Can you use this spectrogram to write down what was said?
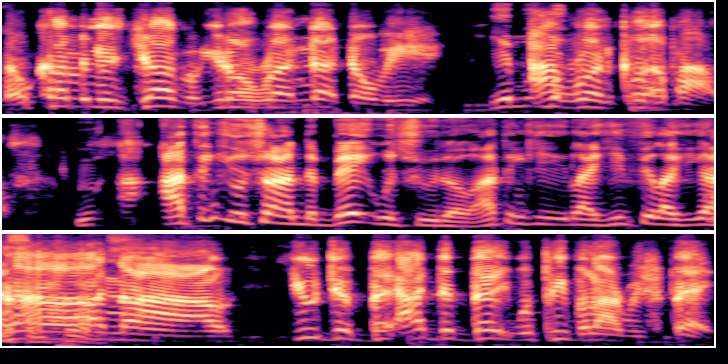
don't come in this jungle. You don't run nothing over here. yeah but, I run clubhouse. I think he was trying to debate with you though. I think he like he feel like he got some points. nah. You debate. I debate with people I respect.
